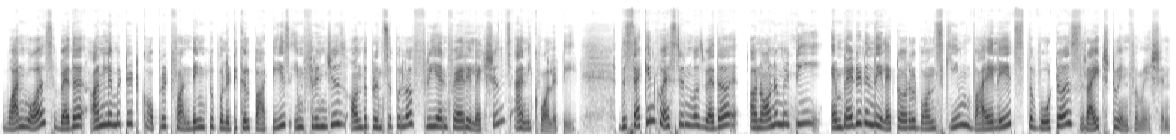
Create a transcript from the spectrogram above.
One was whether unlimited corporate funding to political parties infringes on the principle of free and fair elections and equality. The second question was whether anonymity embedded in the electoral bond scheme violates the voters' right to information.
